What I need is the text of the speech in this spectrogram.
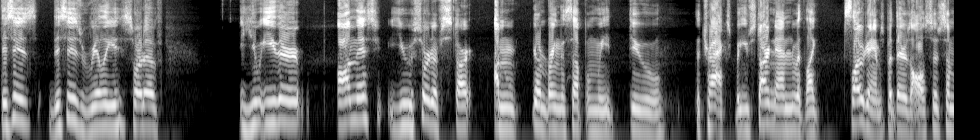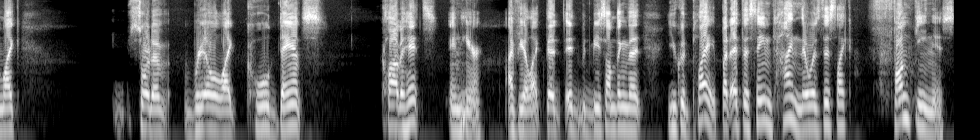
this is this is really sort of you either on this you sort of start. I'm gonna bring this up when we do the tracks, but you start and end with like slow jams, but there's also some like sort of real like cool dance club hits in here. I feel like that it would be something that you could play, but at the same time there was this like funkiness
